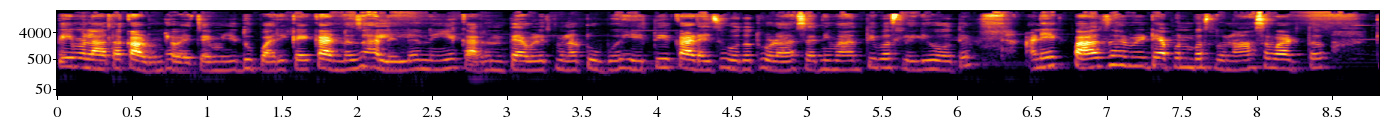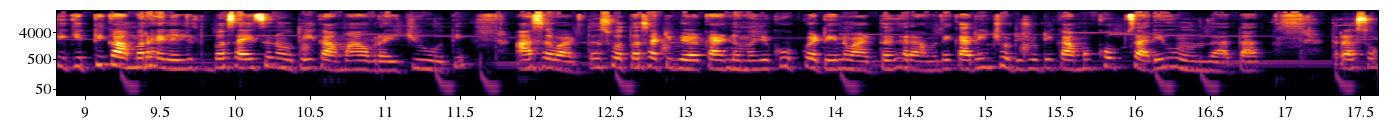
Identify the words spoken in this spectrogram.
ते मला आता काढून ठेवायचं आहे म्हणजे दुपारी काही काढणं झालेलं नाही आहे कारण त्यावेळेस मला टुबं हे ते काढायचं होतं थोडासा. निवांती बसलेली होते. आणि एक पाच दहा मिनिटे आपण बसलो ना असं वाटतं की किती कामं राहिलेली बसायचं नव्हती ही कामं आवरायची होती. असं वाटतं. स्वतःसाठी वेळ काढणं म्हणजे खूप कठीण वाटतं घरामध्ये कारण छोटी छोटी कामं खूप सारी होऊन जातात. तर असो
